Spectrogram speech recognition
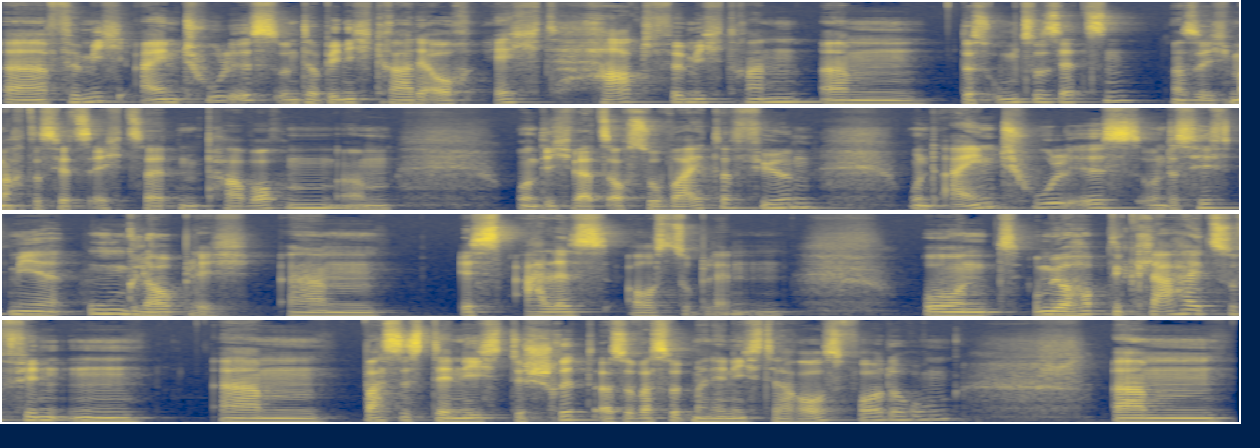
äh, für mich ein Tool ist, und da bin ich gerade auch echt hart für mich dran, ähm, das umzusetzen. Also ich mache das jetzt echt seit ein paar Wochen ähm, und ich werde es auch so weiterführen. Und ein Tool ist, und das hilft mir unglaublich, ähm, ist alles auszublenden. Und um überhaupt eine Klarheit zu finden, ähm, was ist der nächste Schritt, also was wird meine nächste Herausforderung. Ähm,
